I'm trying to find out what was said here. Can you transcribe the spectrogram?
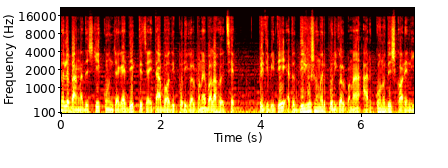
সালে বাংলাদেশকে কোন জায়গায় দেখতে চাই তা বদ্বীপ পরিকল্পনায় বলা হয়েছে। পৃথিবীতে এত দীর্ঘ সময়ের পরিকল্পনা আর কোনো দেশ করেনি।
